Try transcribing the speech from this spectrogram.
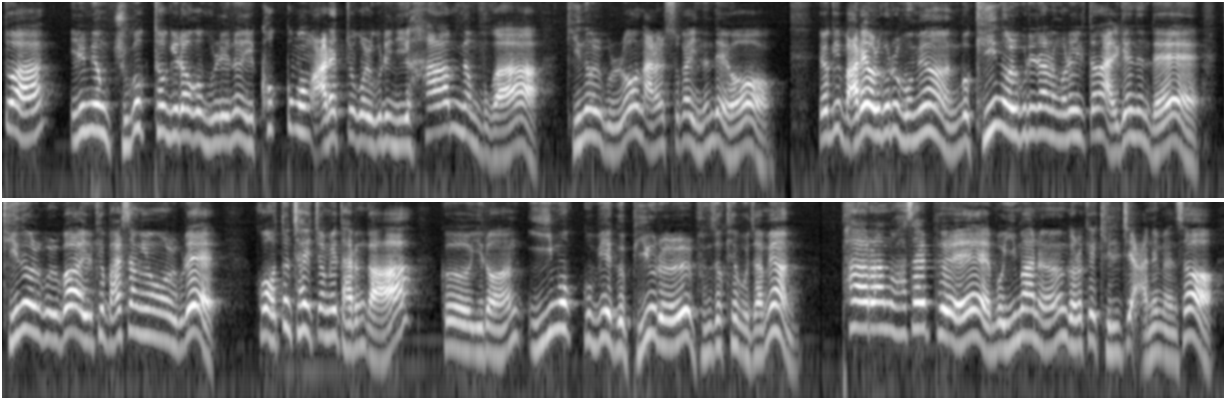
또한 일명 주걱턱이라고 불리는 이 콧구멍 아래쪽 얼굴인 이 하안면부가 긴 얼굴로 나눌 수가 있는데요. 여기 말의 얼굴을 보면 뭐 긴 얼굴이라는 거는 일단 알겠는데 긴 얼굴과 이렇게 말상형 얼굴에 그 어떤 차이점이 다른가? 그 이런 이목구비의 그 비율을 분석해 보자면 파란 화살표에 뭐 이마는 그렇게 길지 않으면서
